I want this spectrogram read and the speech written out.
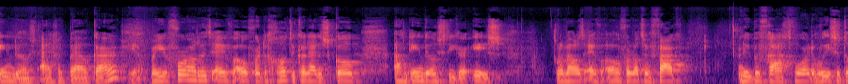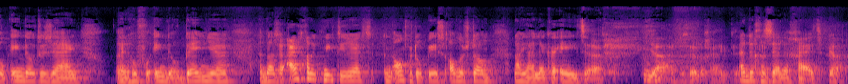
Indo's eigenlijk bij elkaar. Ja. Maar hiervoor hadden we het even over de grote kaleidoscoop aan Indo's die er is. En we hadden het even over dat we vaak nu bevraagd worden: hoe is het om Indo te zijn? En hoeveel Indo ben je? En dat er eigenlijk niet direct een antwoord op is, anders dan, nou ja, lekker eten. Ja, en gezelligheid. En de gezelligheid. Ja.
